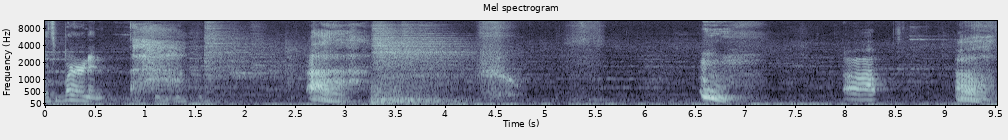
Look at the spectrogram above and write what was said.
It's burning. Ah. Ah.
